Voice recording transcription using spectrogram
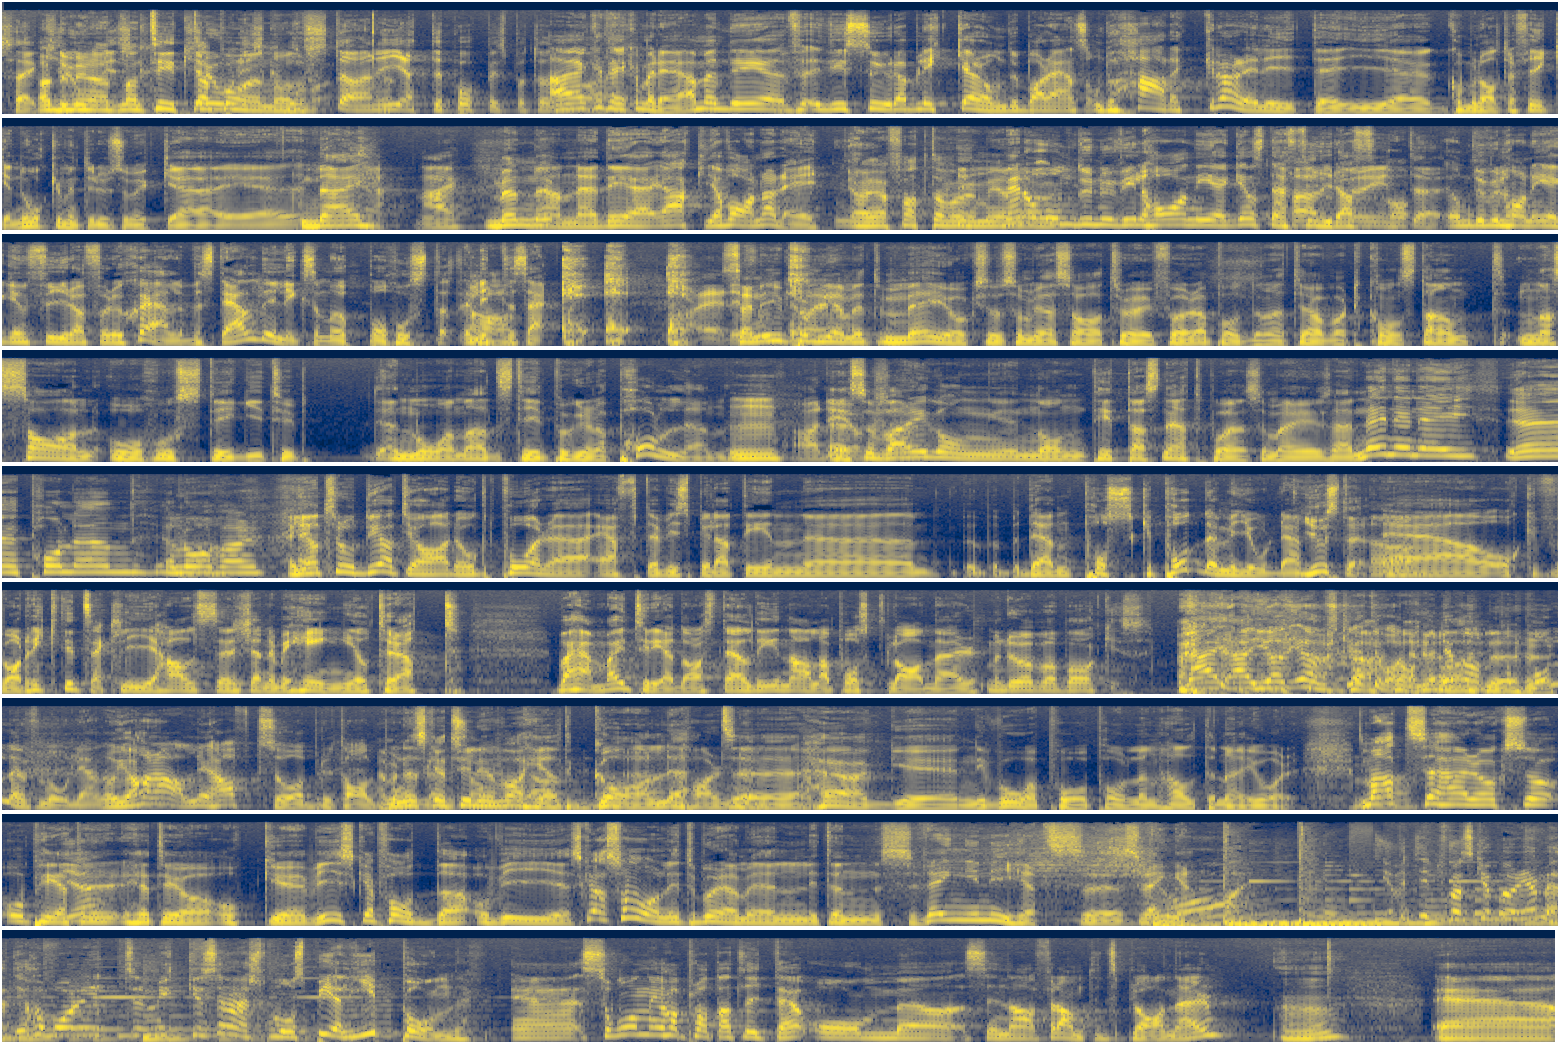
så här, Ja, du menar att man tittar på och- hosta. Han är jättepoppis på Ja, tunnelbanan. jag kan tänka mig det. Ja, men det, är, det är sura blickar om du bara ens om du harklar dig lite i eh, kommunaltrafiken. Nu åker väl inte du så mycket. eh, Nej. Nej. Men- Men, eh, det, är- jag, jag varnar dig. Ja, jag fattar vad du menar. Men om du nu vill ha en egen sån här fyra, inte. om du vill ha en egen fyra för dig själv, ställ dig liksom upp och hosta Ja. lite så här. Nej, det Sen är ju problemet med mig också, som jag sa tror jag i förra podden, att jag har varit konstant nasal och hostig i typ en månads tid på grund av pollen. Ja, det är Eh, så också- varje gång någon tittar snett på en så är man ju såhär, nej nej nej, eh, pollen, jag lovar. Jag trodde ju att jag hade åkt på det efter vi spelat in eh, den påskpodden vi gjorde. Just det. Eh, och var riktigt så här kli i halsen, kände mig hängig och trött. Var hemma i tre dagar, ställde in alla påskplaner. Men du var bara bakis. Nej, jag, jag önskar att det var det, men det var på pollen förmodligen. Och jag har aldrig haft så brutal Ja, pollen men det ska tydligen vara helt galet har eh, hög eh, nivå på pollenhalterna i år. Mats är här också och Peter Ja. heter jag och eh, vi ska podda och vi ska som vanligt börja med en liten sväng i nyhetssvängen. Ja, jag vet inte vad jag ska börja med. Det har varit mycket så här små speljippon. Eh, Sony har pratat lite om sina framtidsplaner. Eh,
